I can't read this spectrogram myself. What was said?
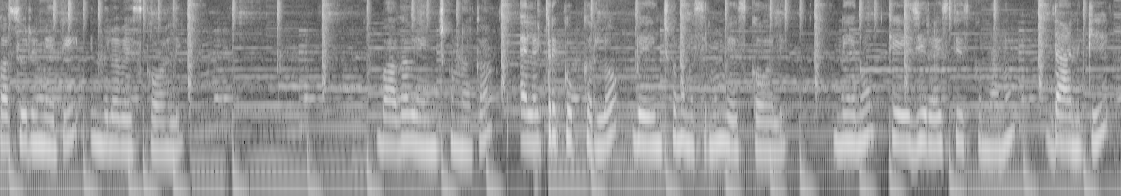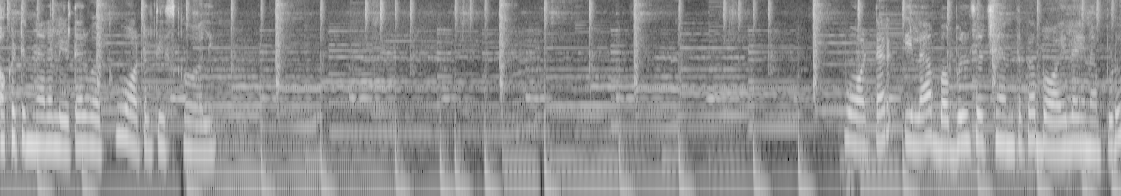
కసూరి మేతి ఇందులో వేసుకోవాలి. బాగా వేయించుకున్నాక ఎలక్ట్రిక్ కుక్కర్లో వేయించుకున్న మిశ్రమం వేసుకోవాలి. నేను కేజీ రైస్ తీసుకున్నాను. దానికి ఒకటిన్నర లీటర్ వరకు వాటర్ తీసుకోవాలి. వాటర్ ఇలా బబుల్స్ వచ్చేంతగా బాయిల్ అయినప్పుడు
